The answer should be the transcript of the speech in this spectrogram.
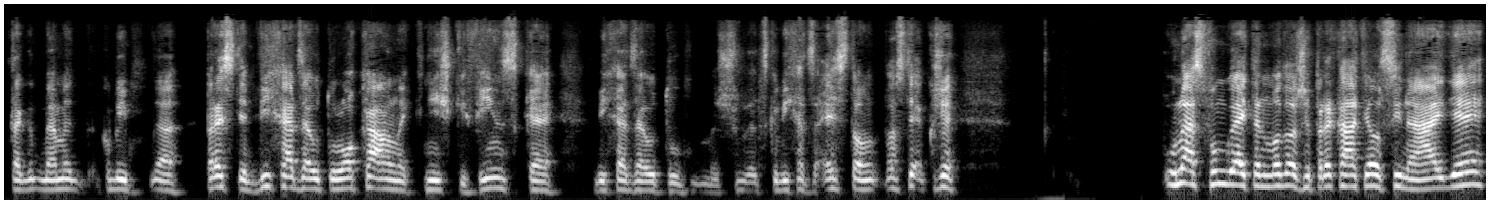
tak máme akoby, presne vychádzajú tu lokálne knižky fínske, vychádzajú tu švedské, vychádza Eston, vlastne akože u nás funguje aj ten model, že prekladateľ si nájde,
